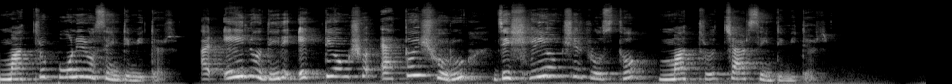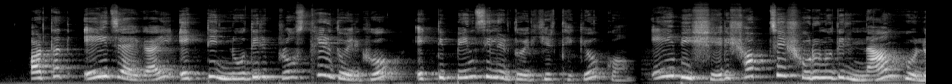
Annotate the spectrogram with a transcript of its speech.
মাত্র পনেরো সেন্টিমিটার। আর এই নদীর একটি অংশ এতই সরু যে সেই অংশের প্রস্থ মাত্র চার সেন্টিমিটার। অর্থাৎ এই জায়গায় একটি নদীর প্রস্থের দৈর্ঘ্য একটি পেন্সিলের দৈর্ঘ্যের থেকেও কম। এই বিশ্বের সবচেয়ে সরু নদীর নাম হল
